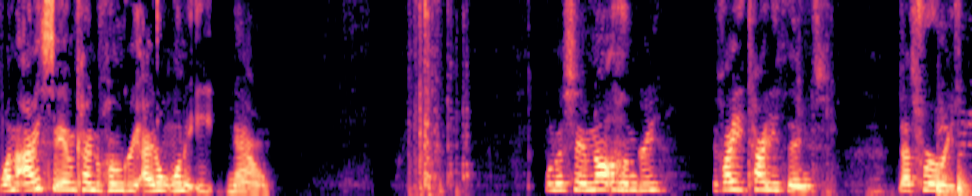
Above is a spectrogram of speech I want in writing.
When I say I'm kind of hungry, I don't want to eat now. When I say I'm not hungry, if I eat tiny things, that's for a reason.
